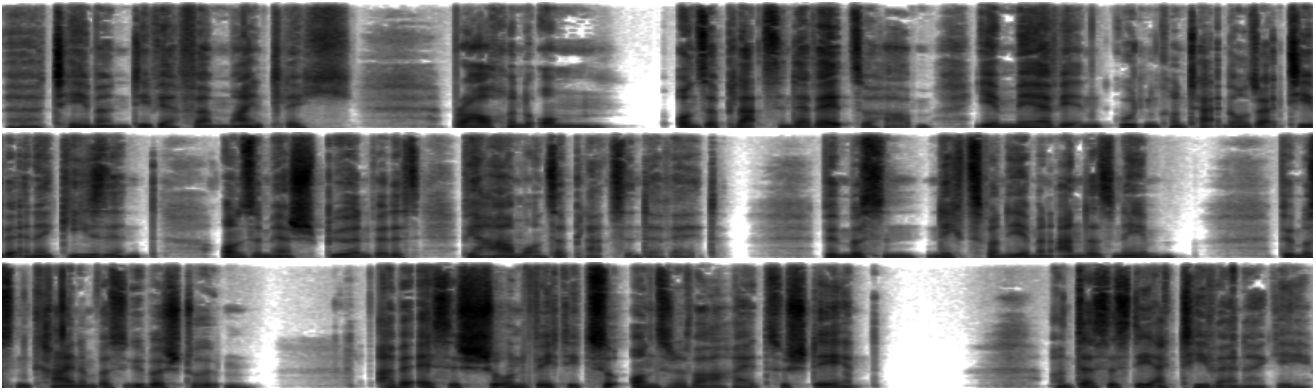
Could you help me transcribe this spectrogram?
äh, Themen, die wir vermeintlich brauchen, um unser Platz in der Welt zu haben. Je mehr wir in guten Kontakt mit unserer aktiven Energie sind, umso mehr spüren wir das, wir haben unser Platz in der Welt. Wir müssen nichts von jemand anders nehmen. Wir müssen keinem was überstülpen aber es ist schon wichtig, zu unserer Wahrheit zu stehen. Und das ist die aktive Energie.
